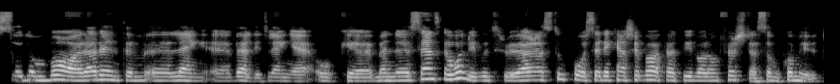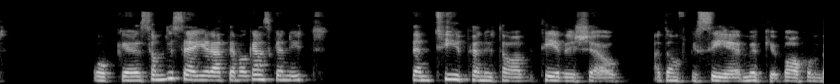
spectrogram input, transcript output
Så de varade inte eh, länge, eh, väldigt länge. Och, eh, men svenska Hollywoodfruarna stod på sig, det kanske bara för att vi var de första som kom ut. Och som du säger att det var ganska nytt, den typen av tv-show att de fick se mycket bakom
